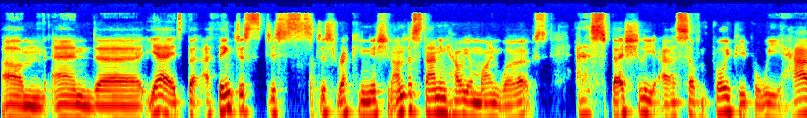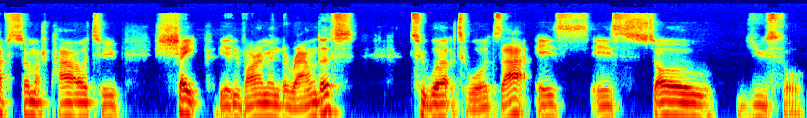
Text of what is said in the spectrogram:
Um, and uh, yeah, it's but I think just just just recognition, understanding how your mind works, and especially as self-employed people, we have so much power to shape the environment around us. To work towards that is is so useful.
